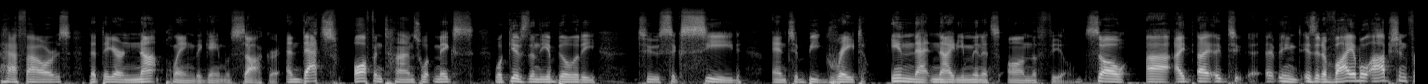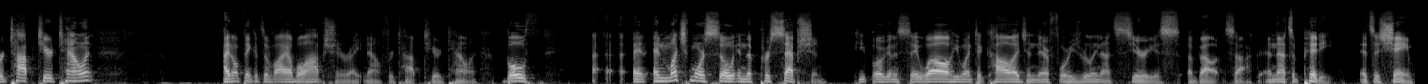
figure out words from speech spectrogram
half hours that they are not playing the game of soccer. And that's oftentimes what makes what gives them the ability to succeed and to be great in that 90 minutes on the field. So, uh, I, I, I mean, is it a viable option for top tier talent? I don't think it's a viable option right now for top tier talent. Both, uh, and, and much more so in the perception people are going to say, well, he went to college and therefore he's really not serious about soccer. And that's a pity. It's a shame.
